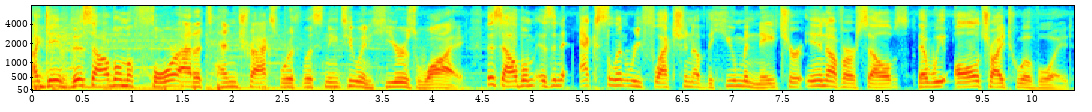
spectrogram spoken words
I gave this album a 4 out of 10 tracks worth listening to, and here's why. This album is an excellent reflection of the human nature in of ourselves that we all try to avoid.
